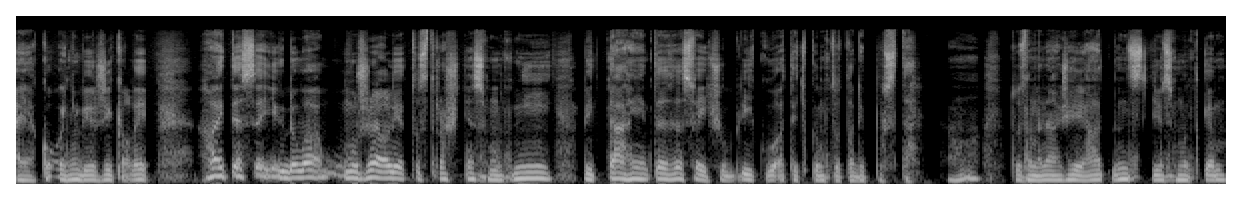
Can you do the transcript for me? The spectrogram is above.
a jako oni by říkali, hajte se, někdo vám umřel, je to strašně smutný, vytáhněte ze svých šuplíků a teď to tady puste. No? To znamená, že já ten s tím smutkem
